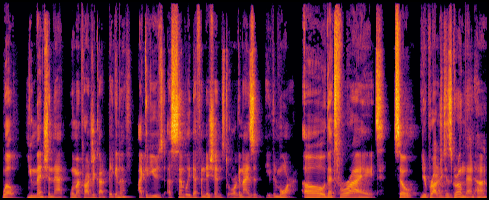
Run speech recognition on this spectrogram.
Well, you mentioned that when my project got big enough, I could use assembly definitions to organize it even more. Oh, that's right. So your project has grown then, huh?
